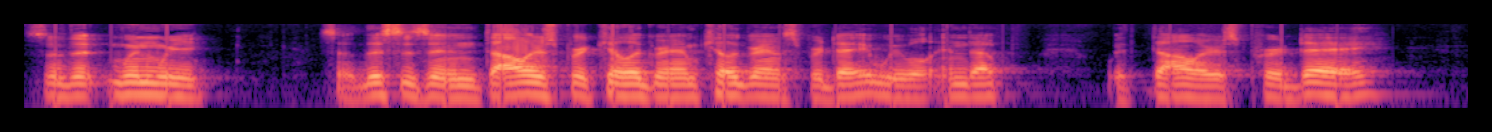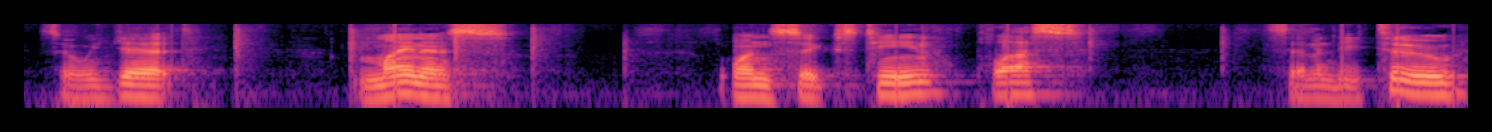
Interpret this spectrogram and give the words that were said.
So that when we, so this is in dollars per kilogram, kilograms per day, we will end up with dollars per day. So we get minus 116 plus 72,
